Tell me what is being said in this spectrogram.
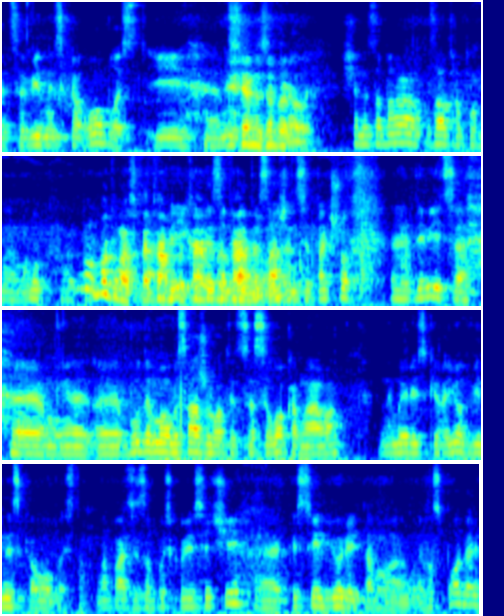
е, це Вінницька область. І е, ну, Ще не забирали. ще не забирав, завтра плануємо. Ну, Ну, будь ласка, так, там приїхати, питань- забрати питань немає. саджанці. Так що е, дивіться, е, е, е, будемо висаджувати це село Канава. Немирівський район, Вінницька область. Там, на базі Забузької січі, е, Кисіль Юрій, там е, господар.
